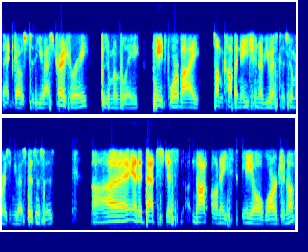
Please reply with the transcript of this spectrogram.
that goes to the U.S. Treasury, presumably paid for by some combination of U.S. consumers and U.S. businesses. Uh, and it, that's just not on a scale large enough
